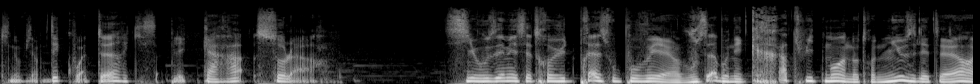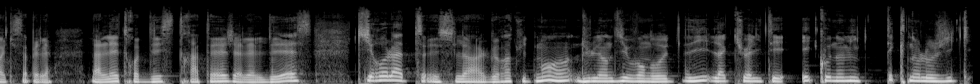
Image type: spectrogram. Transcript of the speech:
qui nous vient d'Équateur et qui s'appelait Cara Solar. Si vous aimez cette revue de presse, vous pouvez euh, vous abonner gratuitement à notre newsletter qui s'appelle La lettre des stratèges, LLDS, qui relate, et cela gratuitement, hein, du lundi au vendredi, l'actualité économique, technologique,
